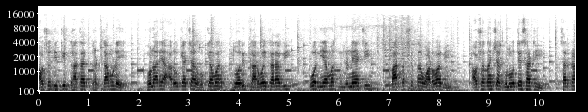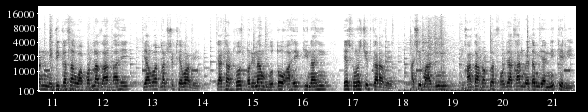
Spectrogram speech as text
औषधीतील घातक घटकामुळे होणाऱ्या आरोग्याच्या धोक्यावर त्वरित कारवाई करावी व नियामक निर्णयाची पारदर्शकता वाढवावी. औषधांच्या गुणवत्तेसाठी सरकारने निधी कसा वापरला जात आहे यावर लक्ष ठेवावे त्याचा ठोस परिणाम होतो आहे की नाही हे सुनिश्चित करावे अशी मागणी खासदार डॉक्टर फौजा खान मॅडम यांनी केली.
